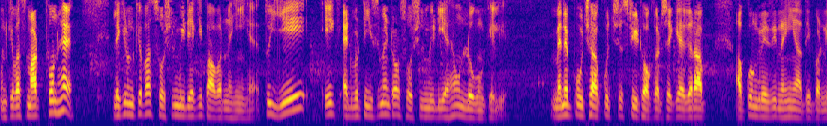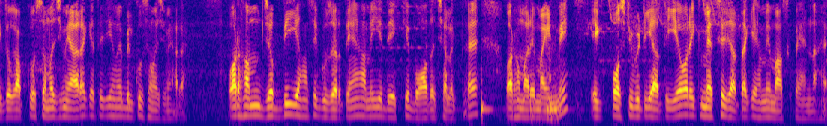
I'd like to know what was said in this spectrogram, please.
उनके पास स्मार्टफ़ोन है, लेकिन उनके पास सोशल मीडिया की पावर नहीं है। तो ये एक एडवर्टीजमेंट और सोशल मीडिया है उन लोगों के लिए। मैंने पूछा कुछ स्ट्रीट हॉकर से कि अगर आप, आपको अंग्रेज़ी नहीं आती पढ़नी तो आपको समझ में आ रहा है? कहते जी, हमें बिल्कुल समझ में आ रहा है। और हम जब भी यहाँ से गुजरते हैं, हमें ये देख के बहुत अच्छा लगता है और हमारे माइंड में एक पॉजिटिविटी आती है और एक मैसेज आता है कि हमें मास्क पहनना है।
